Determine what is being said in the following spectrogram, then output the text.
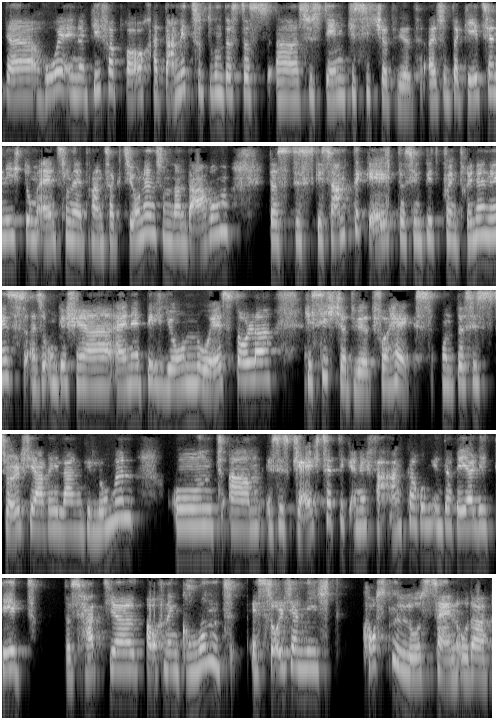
der hohe Energieverbrauch hat damit zu tun, dass das äh, System gesichert wird. Also da geht es ja nicht um einzelne Transaktionen, sondern darum, dass das gesamte Geld, das in Bitcoin drinnen ist, also ungefähr eine Billion US-Dollar, gesichert wird vor Hacks. Und das ist zwölf Jahre lang gelungen. Und ähm, es ist gleichzeitig eine Verankerung in der Realität. Das hat ja auch einen Grund. Es soll ja nicht kostenlos sein oder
